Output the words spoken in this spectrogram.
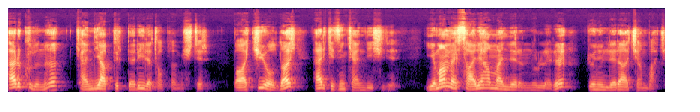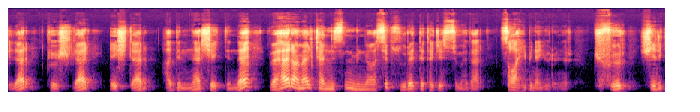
her kulunu kendi yaptıklarıyla toplamıştır. Baki yoldaş herkesin kendi işidir. İman ve salih amellerin nurları gönülleri açan bahçeler, köşkler, eşler, hadimler şeklinde ve her amel kendisinin münasip surette tecessüm eder. Sahibine görünür. Küfür, şirk,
